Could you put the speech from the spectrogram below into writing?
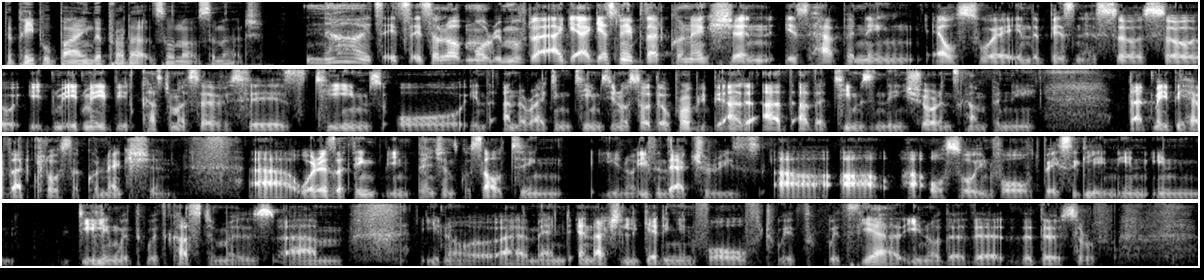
the people buying the products, or not so much? No, it's it's it's a lot more removed. I, I guess maybe that connection is happening elsewhere in the business. So so it it may be customer services teams or in the underwriting teams. You know, so there'll probably be other other teams in the insurance company that maybe have that closer connection. Uh, whereas I think in pensions consulting, you know, even the actuaries are are, are also involved basically in in, in dealing with with customers, um, you know, um, and and actually getting involved with with yeah, you know, the the the, the sort of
